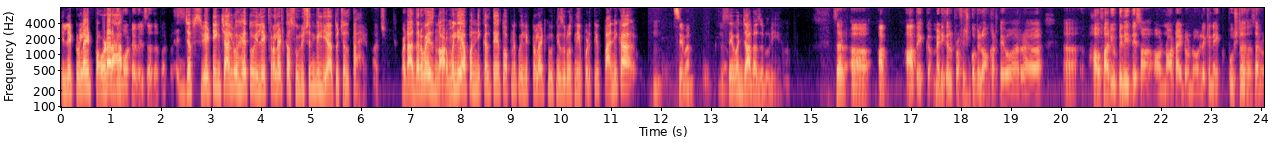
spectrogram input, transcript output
इलेक्ट्रोलाइट पाउडर आप water will serve the purpose जब स्वेटिंग चालू है तो इलेक्ट्रोलाइट का सोल्यूशन भी लिया तो चलता है। अच्छा। बट अदरवाइज़ नॉर्मली अपन निकलते हैं तो अपने को इलेक्ट्रोलाइट की उतनी ज़रूरत नहीं पड़ती। पानी का सेवन। सेवन ज़्यादा ज़रूरी है। सर आप आप एक मेडिकल प्रोफेशन को बिलोंग करते हो और how far you believe this और नॉट आई डोंट नो लेकिन एक पूछना था सर,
